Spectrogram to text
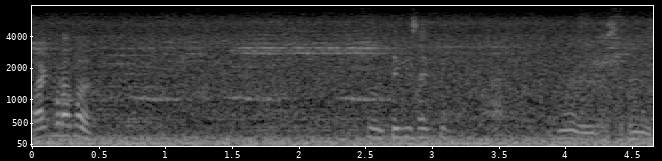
ಸಾಕ್ಬಿಡಪ್ಪ ಹ್ಞೂ ತೆಗಿ ಸಾಕು ತೆಗಿ ಸಾಕು ಇದು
